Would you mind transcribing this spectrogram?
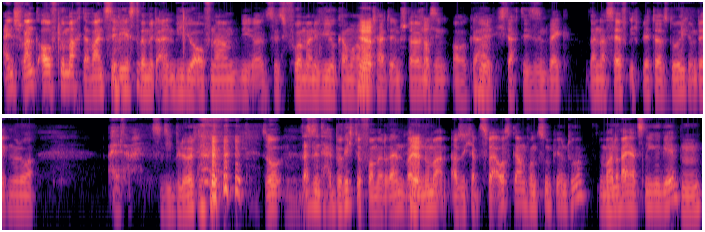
Ein Schrank aufgemacht, da waren CDs drin mit alten Videoaufnahmen, die, als ich früher meine Videokamera Ja. mit hatte im Stadion. Denk, oh geil, Ja. ich dachte, die sind weg. Dann das Heft, ich blätter es durch und denke mir nur, Alter, sind die blöd. so, das sind halt Berichte vor mir drin, weil Ja. Nummer, also ich habe zwei Ausgaben von Zupi und Tour. Nummer Mhm. 3 hat es nie gegeben. Mhm.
